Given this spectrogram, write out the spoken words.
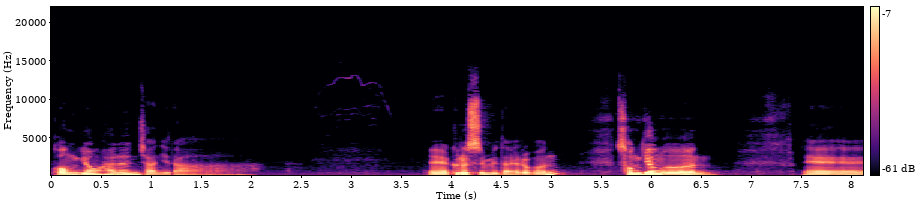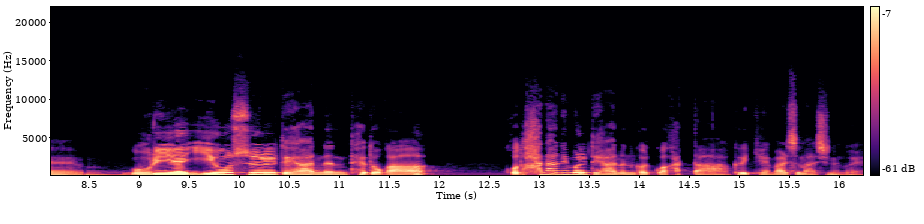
공경하는 자니라. 예, 그렇습니다, 여러분. 성경은 예, 우리의 이웃을 대하는 태도가 곧 하나님을 대하는 것과 같다. 그렇게 말씀하시는 거예요.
